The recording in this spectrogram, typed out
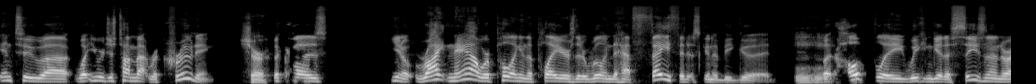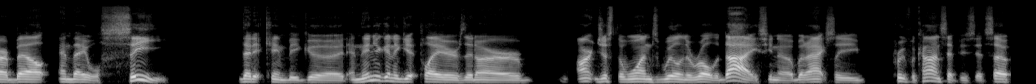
into uh, what you were just talking about recruiting. Sure, because you know right now we're pulling in the players that are willing to have faith that it's going to be good, mm-hmm. but hopefully we can get a season under our belt and they will see that it can be good, and then you're going to get players that are aren't just the ones willing to roll the dice, you know, but actually proof of concept. You said so.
